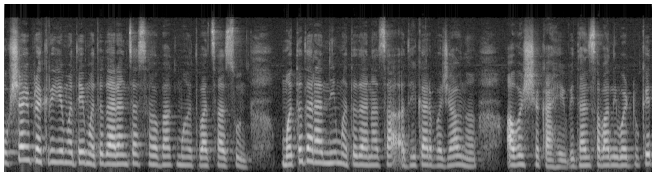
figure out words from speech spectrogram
लोकशाही प्रक्रियेमध्ये मतदारांचा सहभाग महत्त्वाचा असून मतदारांनी मतदानाचा अधिकार बजावणं आवश्यक आहे. विधानसभा निवडणुकीत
